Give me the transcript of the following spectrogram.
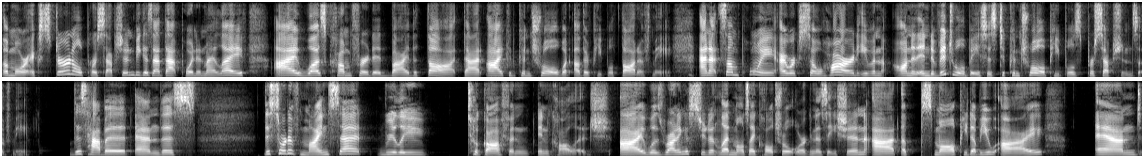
a more external perception because at that point in my life, I was comforted by the thought that I could control what other people thought of me. And at some point, I worked so hard, even on an individual basis, to control people's perceptions of me. This habit and this this sort of mindset really took off in, in college. I was running a student led multicultural organization at a small PWI. And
